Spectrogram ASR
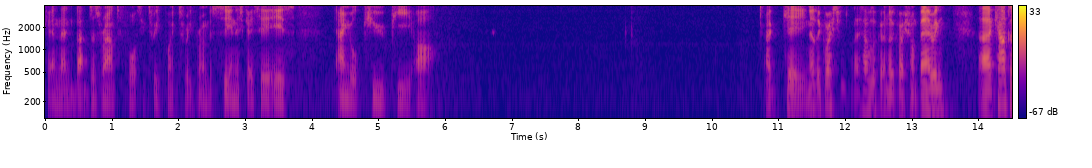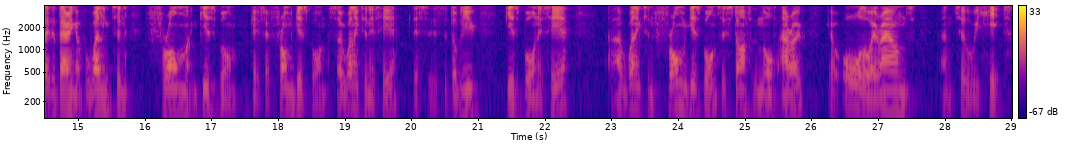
Okay, and then that does round to 43.3. Remember, C in this case here is angle QPR. Okay, another question. Let's have a look at another question on bearing. Uh, calculate the bearing of Wellington from Gisborne. Okay, so from Gisborne. So Wellington is here. This is the W. Gisborne is here. Uh, Wellington from Gisborne, so start at the north arrow, go all the way around until we hit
